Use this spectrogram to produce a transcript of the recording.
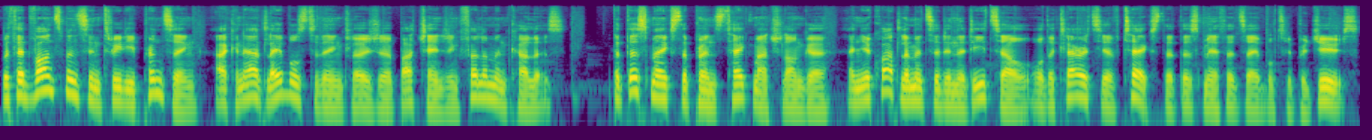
With advancements in 3D printing, I can add labels to the enclosure by changing filament colors, but this makes the prints take much longer, and you're quite limited in the detail or the clarity of text that this method's able to produce.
